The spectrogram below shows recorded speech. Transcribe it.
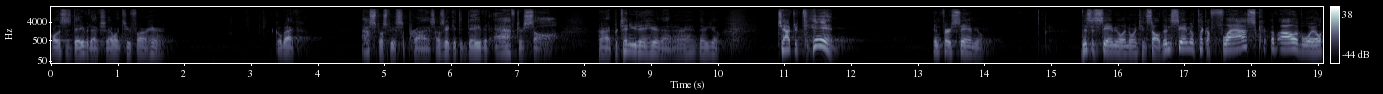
Oh, this is David, actually. I went too far here. Go back. That was supposed to be a surprise. I was going to get to David after Saul. All right, pretend you didn't hear that. All right, there you go. Chapter 10 in 1 Samuel. This is Samuel anointing Saul. Then Samuel took a flask of olive oil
